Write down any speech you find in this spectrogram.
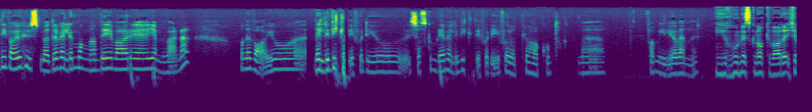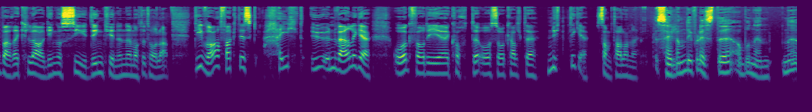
De var jo husmødre, veldig mange av de var eh, hjemmeværende. Og det var jo veldig viktig for de, og kiosken ble veldig viktig for de i forhold til å ha kontakt med familie og venner. Ironisk nok var det ikke bare klaging og syding kvinnene måtte tåle. De var faktisk helt uunnværlige, òg for de korte og såkalte nyttige samtalene. Selv om de fleste abonnentene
